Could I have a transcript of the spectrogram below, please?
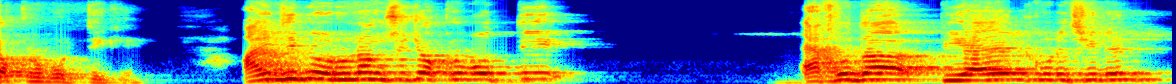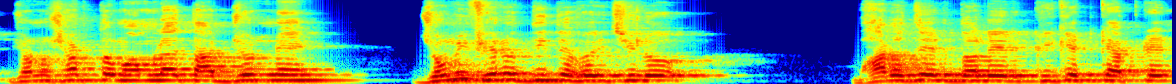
চক্রবর্তীকে। আইনজীবী অরুণাংশু চক্রবর্তী একদা পিআইএল করেছিলেন জনস্বার্থ মামলায়, তার জন্যে জমি ফেরত দিতে হয়েছিল ভারতের দলের ক্রিকেট ক্যাপ্টেন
